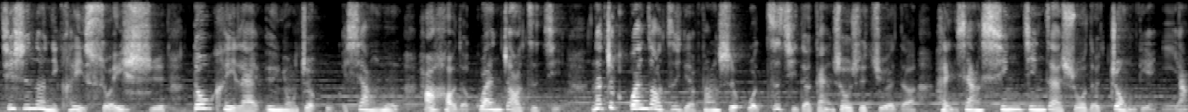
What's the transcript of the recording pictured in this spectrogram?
其实呢，你可以随时都可以来运用这五个项目，好好的关照自己。那这个关照自己的方式，我自己的感受是觉得很像《心经》在说的重点一样。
